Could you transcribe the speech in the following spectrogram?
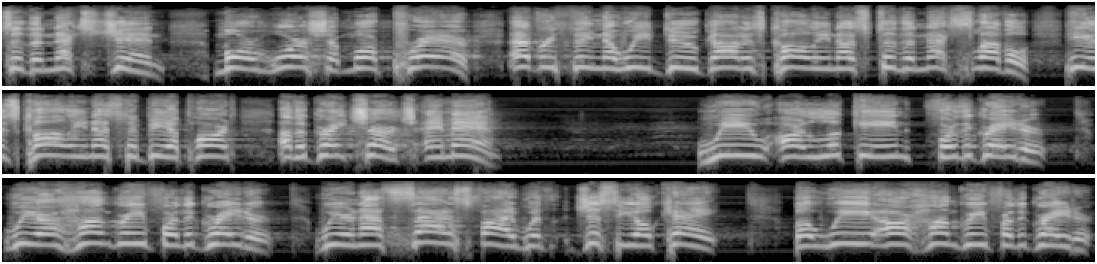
to the next gen, more worship, more prayer. Everything that we do, God is calling us to the next level. He is calling us to be a part of a great church. Amen. We are looking for the greater. We are hungry for the greater. We are not satisfied with just the okay, but we are hungry for the greater.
